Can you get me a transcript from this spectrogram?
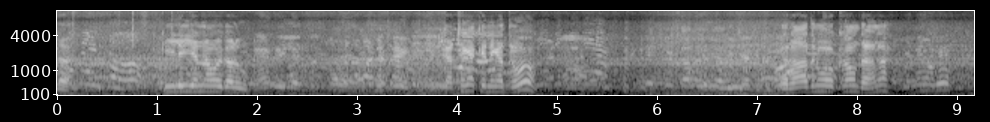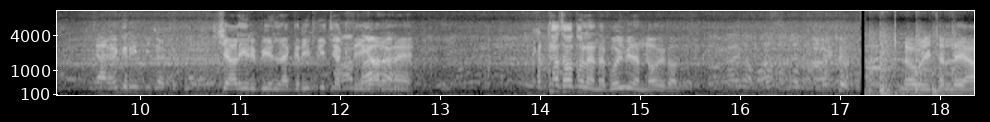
ਲੈ ਕੀ ਲਈ ਜਾਂਦਾ ਓਏ ਕਾਲੂ? ਇਕੱਠੀਆਂ ਕਿੰਨੀਆਂ ਦੋ? ਰਾਤ ਨੂੰ ਔਖਾ ਹੁੰਦਾ ਹਨਾ? ਚਾਰੇ ਗਰੀਬੀ ਚੱਕਦੀ 40 ਰੁਪਏ ਲੱਗ ਗਰੀਬੀ ਚੱਕਦੀ ਗੱਲ ਨੇ। ਇਕੱਠਾ ਸੌ ਤੋਂ ਲੈਂਦਾ ਕੋਈ ਵੀ ਲੈਂਦਾ ਹੋਵੇ ਗੱਲ। ਲਓ ਜੀ ਚੱਲੇ ਆ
